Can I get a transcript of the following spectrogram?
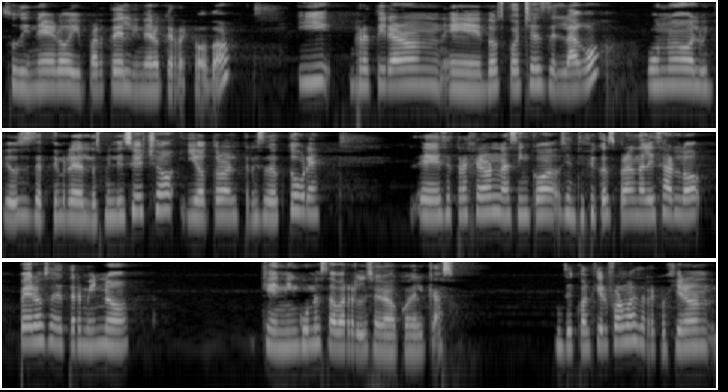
su dinero y parte del dinero que recaudó. Y retiraron eh, dos coches del lago uno el 22 de septiembre del 2018 y otro el 13 de octubre. Eh, se trajeron a cinco científicos para analizarlo, pero se determinó que ninguno estaba relacionado con el caso. De cualquier forma, se recogieron,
